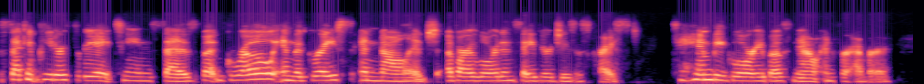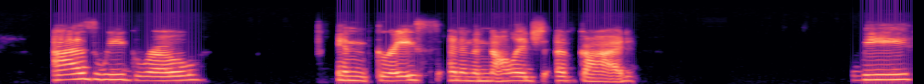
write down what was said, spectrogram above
Second Peter 3:18 says, "But grow in the grace and knowledge of our Lord and Savior Jesus Christ. To him be glory both now and forever." As we grow in grace and in the knowledge of God, we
